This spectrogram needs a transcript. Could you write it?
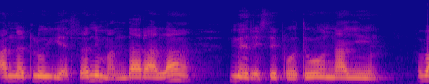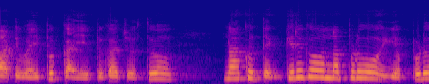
అన్నట్లు ఎర్రని మందారాలా మెరిసిపోతూ ఉన్నాయి. వాటి వైపు కైపుగా చూస్తూ నాకు దగ్గరగా ఉన్నప్పుడు ఎప్పుడూ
